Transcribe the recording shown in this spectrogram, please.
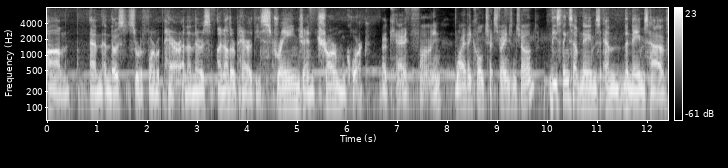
um, and and those sort of form a pair. And then there's another pair, the strange and charm quark. Okay, fine. Why are they called ch- strange and charmed? These things have names, and the names have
